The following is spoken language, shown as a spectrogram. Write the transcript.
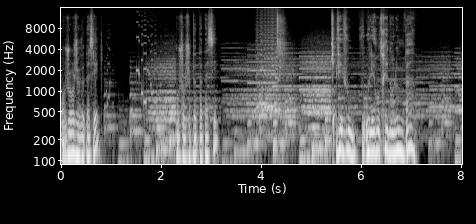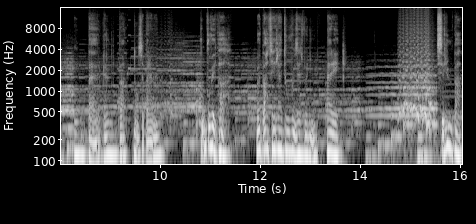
Bonjour, je veux passer. Bonjour, je peux pas passer. Qu'avez-vous? Vous voulez entrer dans l'Umpa Umpa, l'Umpa. Non, c'est pas la même. Vous pouvez pas. Repartez là d'où vous êtes venu. Allez. C'est l'Umpa.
